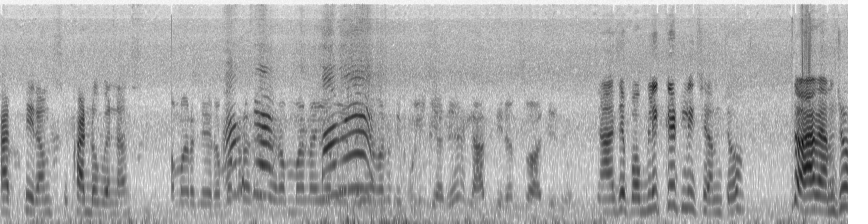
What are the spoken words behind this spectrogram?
હાથથી રમશું ખાડો બનાવશું. અમારે જે રમકડા છે રમવાના અહીંયા લઈ આવવાનાથી ભૂલી ગયા છે એટલે હાથથી રમતો આજે છે આજે પબ્લિક કેટલી છે આમ તો? તો આવે આમ જો.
